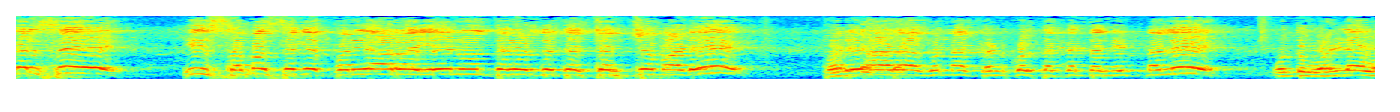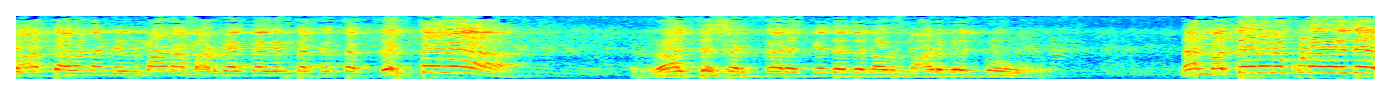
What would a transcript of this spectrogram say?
ಕರೆಸಿ ಈ ಸಮಸ್ಯೆಗೆ ಪರಿಹಾರ ಏನು ಅಂತ ಹೇಳಿ ಜೊತೆ ಚರ್ಚೆ ಮಾಡಿ ಪರಿಹಾರ ಅದನ್ನ ಕಂಡುಕೊಳ್ತಕ್ಕಂಥ ನಿಟ್ಟಿನಲ್ಲಿ ಒಂದು ಒಳ್ಳೆ ವಾತಾವರಣ ನಿರ್ಮಾಣ ಮಾಡಬೇಕಾಗಿರ್ತಕ್ಕಂಥ ಕರ್ತವ್ಯ ರಾಜ್ಯ ಸರ್ಕಾರಕ್ಕೆ ಅದನ್ನು ಅವ್ರು ಮಾಡಬೇಕು. ನಾನು ಮಧ್ಯಾಹ್ನ ಕೂಡ ಹೇಳಿದೆ.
